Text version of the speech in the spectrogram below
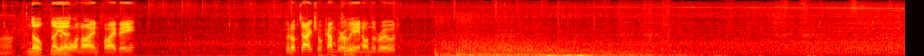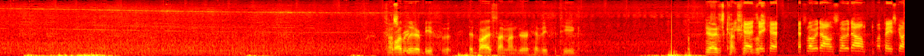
Alright. Nope, not yet. 4958. Going up to actual camp, we're Coming. again on the road. That's Squad rude. leader, be f- advised I'm under heavy fatigue. Yeah, I just catch Take care, up with us. take care. Slow it down, slow it down. My pace, guy.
